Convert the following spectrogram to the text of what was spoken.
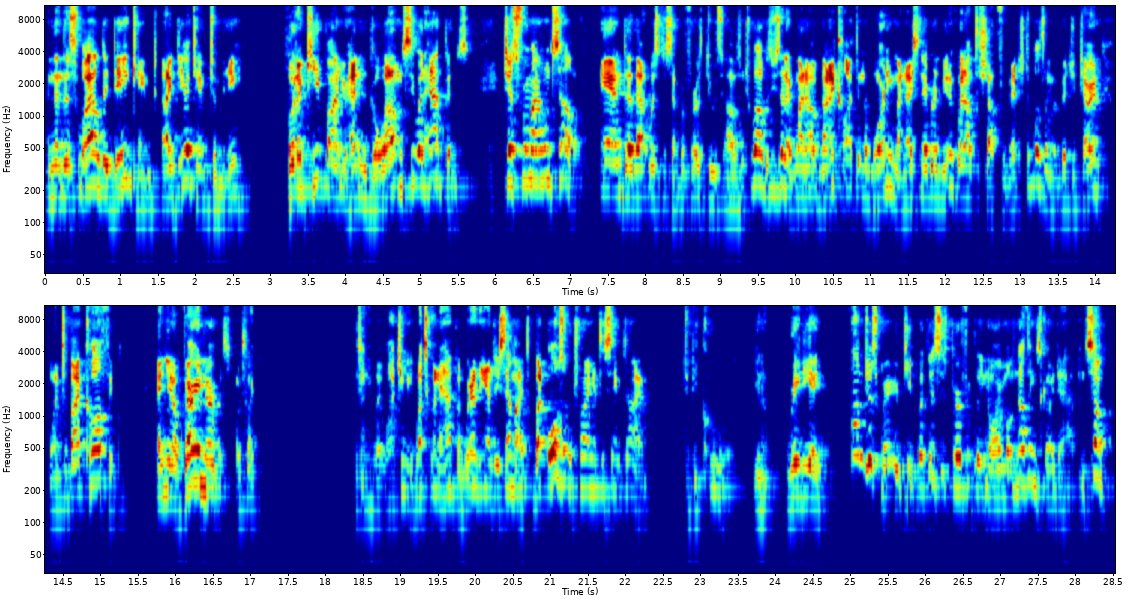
And then this wild idea came, idea came to me put a kippah on your head and go out and see what happens, just for my own self. And uh, that was December 1st, 2012. As you said, I went out nine o'clock in the morning. My nice neighbor in Munich went out to shop for vegetables. I'm a vegetarian, went to buy coffee and you know, very nervous. I was like, is anybody watching me? What's going to happen? Where are the anti-Semites? But also trying at the same time to be cool, you know, radiate. I'm just wearing a kippah. This is perfectly normal. Nothing's going to happen. So,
